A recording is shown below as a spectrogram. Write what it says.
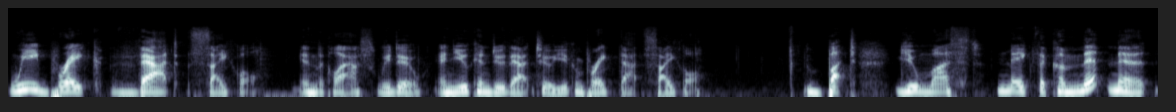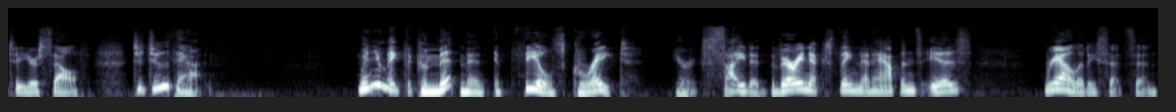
we break that cycle in the class. We do. And you can do that too. You can break that cycle. But you must make the commitment to yourself to do that. When you make the commitment, it feels great. You're excited. The very next thing that happens is reality sets in.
